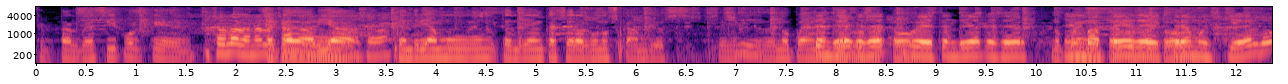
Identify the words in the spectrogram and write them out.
que tal vez sí porque Champions. Solo a ganar la se Champions. quedaría, tendría muy, tendrían que hacer algunos cambios. No pueden Tendría que ser, a todos. pues tendría que ser No Mbappé de extremo izquierdo,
